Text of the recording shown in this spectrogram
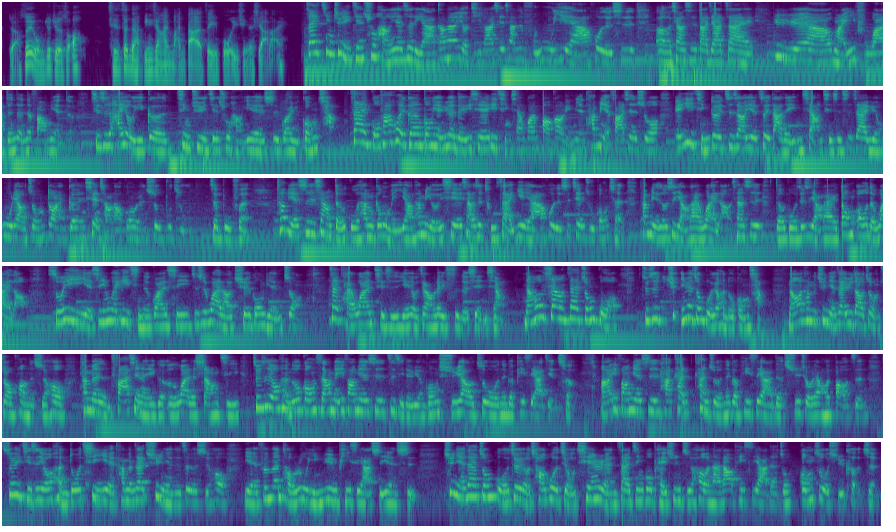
对啊，所以我们就觉得说，哦，其实真的影响还蛮大的这一波疫情的下来。在近距离接触行业这里啊，刚刚有提到一些像是服务业啊，或者是呃像是大家在预约啊、买衣服啊等等那方面的，其实还有一个近距离接触行业是关于工厂。在国发会跟工研院的一些疫情相关报告里面，他们也发现说，诶，疫情对制造业最大的影响，其实是在原物料中断跟现场劳工人数不足这部分。特别是像德国，他们跟我们一样，他们有一些像是屠宰业啊，或者是建筑工程，他们也都是仰赖外劳，像是德国就是仰赖东欧的外劳，所以也是因为疫情的关系，就是外劳缺工严重。在台湾其实也有这样类似的现象。然后像在中国，就是去，因为中国有很多工厂，然后他们去年在遇到这种状况的时候，他们发现了一个额外的商机，就是有很多公司，他们一方面是自己的员工需要做那个 PCR 检测，然后一方面是他看看准那个 PCR 的需求量会暴增，所以其实有很多企业他们在去年的这个时候也纷纷投入营运 PCR 实验室。去年在中国就有超过九千人在经过培训之后拿到 PCR 的中工作许可证，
